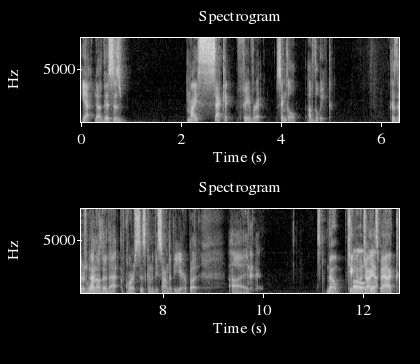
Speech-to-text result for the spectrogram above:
yeah, no, this is my second favorite single of the week. Because there's one Nice. other that, of course, is going to be song of the year, but uh, no, Kingdom Oh, of Giants back.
